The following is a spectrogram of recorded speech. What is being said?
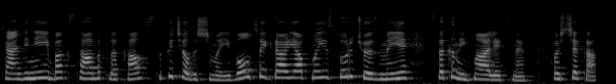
Kendine iyi bak, sağlıkla kal, sıkı çalışmayı, bol tekrar yapmayı, soru çözmeyi sakın ihmal etme. Hoşça kal.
